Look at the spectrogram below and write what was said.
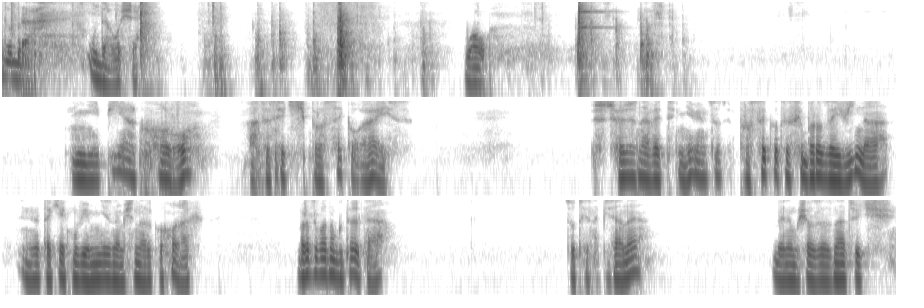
Dobra, udało się. Wow. Nie piję alkoholu, a to jest jakiś Prosecco Ice. Szczerze nawet nie wiem co... to- Prosecco to jest chyba rodzaj wina. No, Tak jak mówiłem, nie znam się na alkoholach. Bardzo ładna butelka. Co tu jest napisane? Będę musiał zaznaczyć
